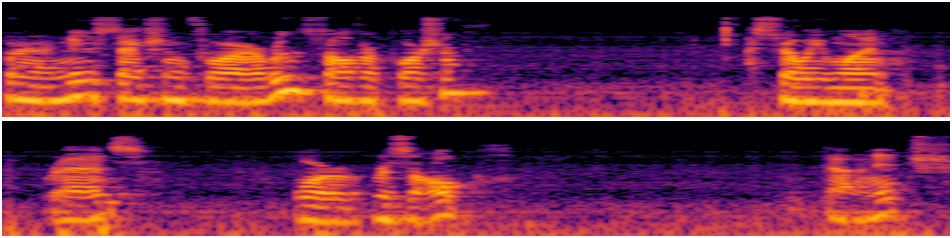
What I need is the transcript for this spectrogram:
put in a new section for our root solver portion. So we want res or result. dot an itch.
